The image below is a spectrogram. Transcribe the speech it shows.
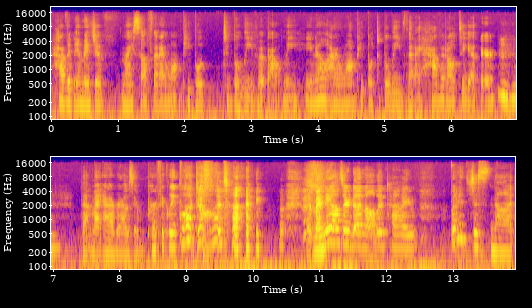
have an image of myself that I want people to believe about me. You know, I want people to believe that I have it all together, mm-hmm. that my eyebrows are perfectly plucked all the time, that my nails are done all the time. But it's just not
